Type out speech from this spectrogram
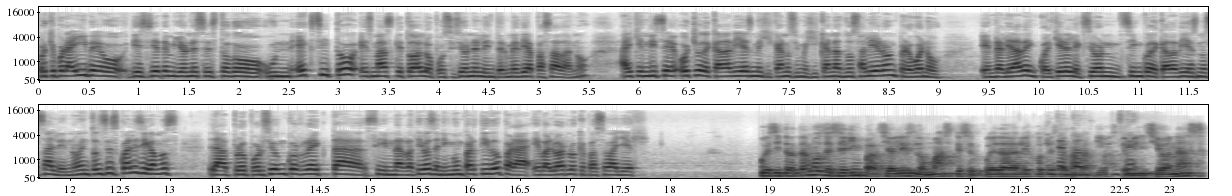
porque por ahí veo 17 millones es todo un éxito, es más que toda la oposición en la intermedia pasada, ¿no? Hay quien dice 8 de cada 10 mexicanos y mexicanas no salieron, pero bueno, en realidad en cualquier elección 5 de cada 10 no salen, ¿no? Entonces, ¿cuál es, digamos, la proporción correcta, sin narrativas de ningún partido, para evaluar lo que pasó ayer? Pues si tratamos de ser imparciales lo más que se pueda, lejos de estas narrativas que mencionas,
